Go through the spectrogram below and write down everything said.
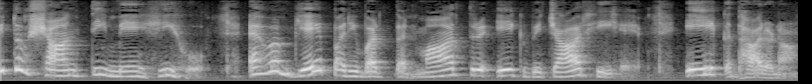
कि तुम शांति में ही हो, एवं ये परिवर्तन मात्र एक विचार ही है, एक धारणा।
